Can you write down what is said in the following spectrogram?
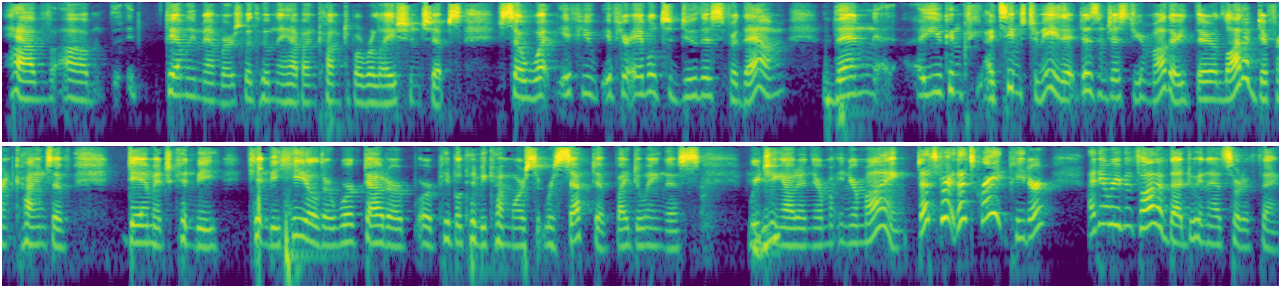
have um, family members with whom they have uncomfortable relationships. So what if you if you're able to do this for them, then you can it seems to me that it doesn't just your mother. There are a lot of different kinds of damage can be can be healed or worked out or or people can become more receptive by doing this reaching mm-hmm. out in their in your mind. That's very that's great peter. I never even thought of that doing that sort of thing.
